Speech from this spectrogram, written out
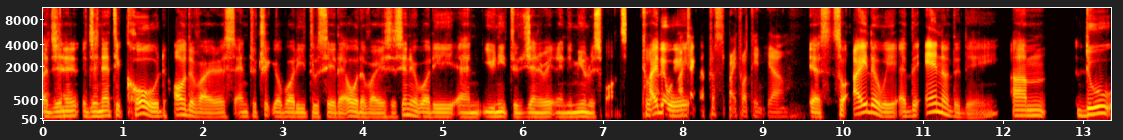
A, gene- a genetic code of the virus and to trick your body to say that oh the virus is in your body and you need to generate an immune response To Either way- check the spike protein. Yeah. yes so either way at the end of the day um do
